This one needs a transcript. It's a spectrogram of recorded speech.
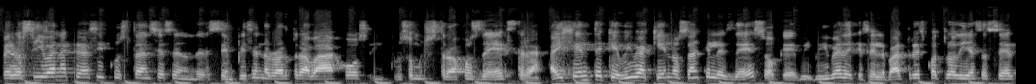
pero sí van a crear circunstancias en donde se empiecen a ahorrar trabajos, incluso muchos trabajos de extra. Hay gente que vive aquí en Los Ángeles de eso, que vive de que se le va tres, cuatro días a hacer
